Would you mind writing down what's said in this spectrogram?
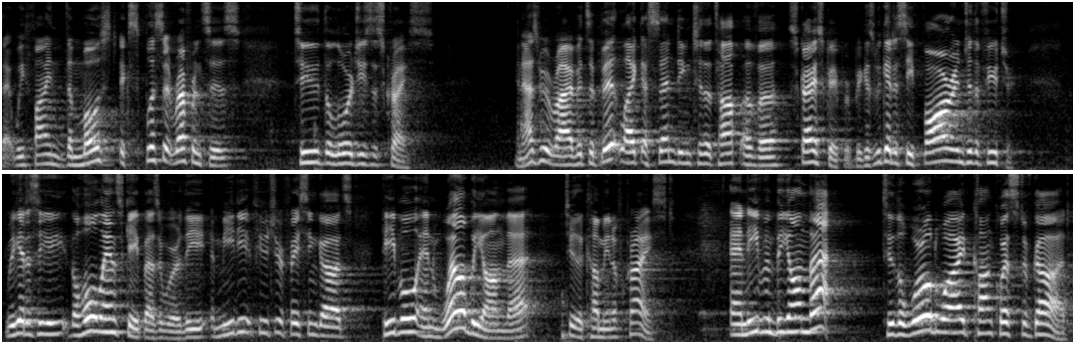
that we find the most explicit references to the Lord Jesus Christ. And as we arrive, it's a bit like ascending to the top of a skyscraper because we get to see far into the future. We get to see the whole landscape, as it were, the immediate future facing God's people, and well beyond that, to the coming of Christ. And even beyond that, to the worldwide conquest of God,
